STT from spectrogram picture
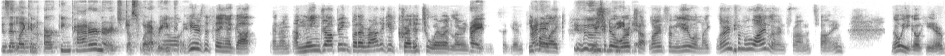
is it like an arcing pattern or it's just whatever well, you can here's the thing I got and I'm, I'm name dropping, but I rather give credit to where I learned. Right. Things. Again, people credit are like, you should do a workshop, it. learn from you. I'm like, learn from who I learned from. It's fine. No ego here.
